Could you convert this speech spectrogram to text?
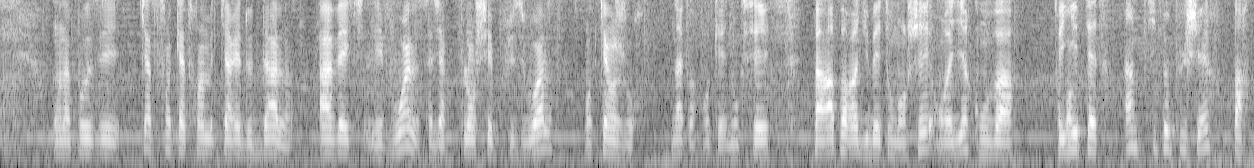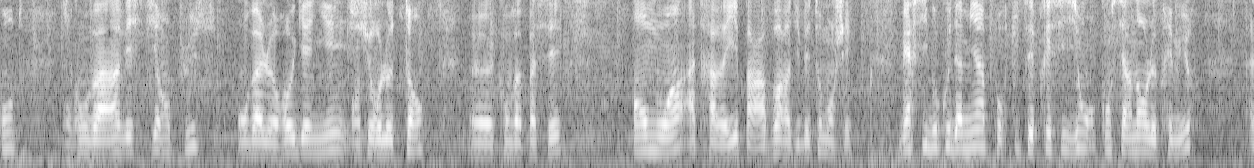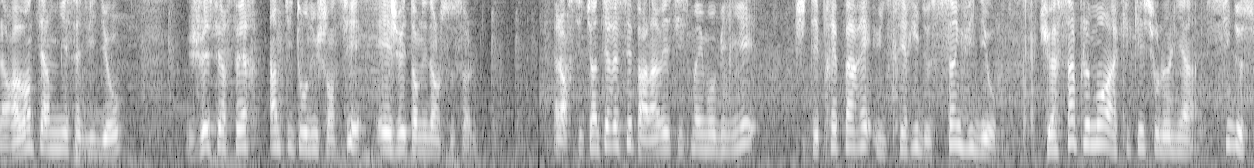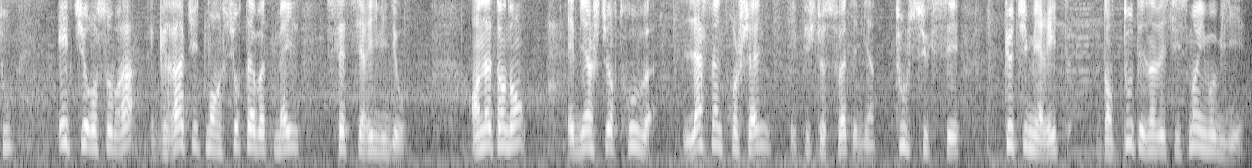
On a posé 480 mètres carrés de dalles avec les voiles, c'est-à-dire plancher plus voile, en 15 jours. D'accord, ok. Donc c'est par rapport à du béton manché, on va dire qu'on va payer peut-être un petit peu plus cher. Par contre, ce qu'on va investir en plus, on va le regagner sur le temps euh, qu'on va passer en moins à travailler par rapport à du béton manché. Merci beaucoup Damien pour toutes ces précisions concernant le prémur. Alors avant de terminer cette vidéo, je vais te faire faire un petit tour du chantier et je vais t'emmener dans le sous-sol. Alors si tu es intéressé par l'investissement immobilier, je t'ai préparé une série de 5 vidéos. Tu as simplement à cliquer sur le lien ci-dessous et tu recevras gratuitement sur ta boîte mail cette série de vidéos. En attendant, eh bien, je te retrouve la semaine prochaine et puis je te souhaite eh bien, tout le succès que tu mérites dans tous tes investissements immobiliers.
